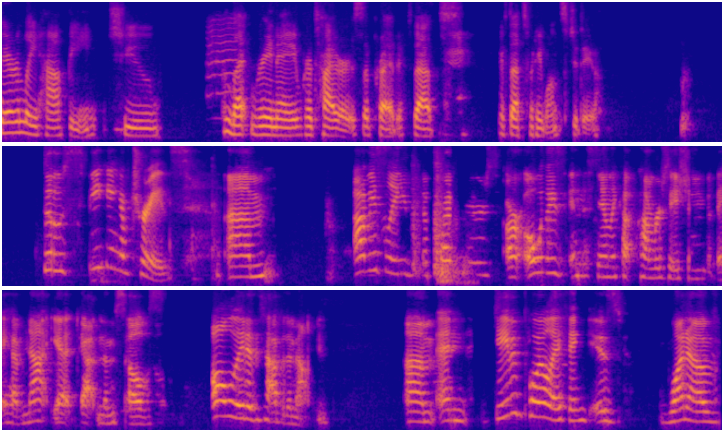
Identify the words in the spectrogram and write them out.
fairly happy to let Rinne retire as a pred if that's if that's what he wants to do. So speaking of trades, um, obviously the Predators are always in the Stanley Cup conversation, but they have not yet gotten themselves all the way to the top of the mountain. Um, and David Poile, I think, is one of,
